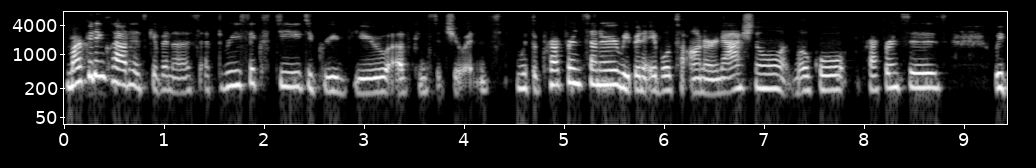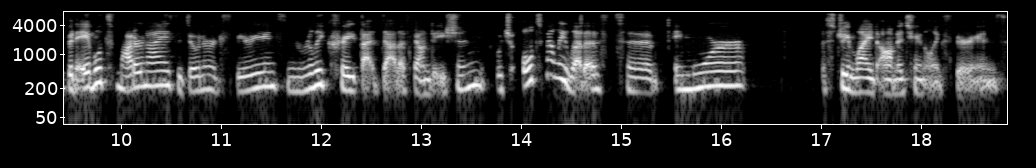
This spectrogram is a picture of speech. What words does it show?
Marketing Cloud has given us a 360 degree view of constituents. With the Preference Center, we've been able to honor national and local preferences. We've been able to modernize the donor experience and really create that data foundation, which ultimately led us to a more streamlined omnichannel experience.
